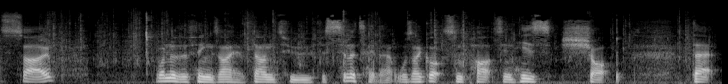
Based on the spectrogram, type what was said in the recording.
So, one of the things I have done to facilitate that was I got some parts in his shop that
